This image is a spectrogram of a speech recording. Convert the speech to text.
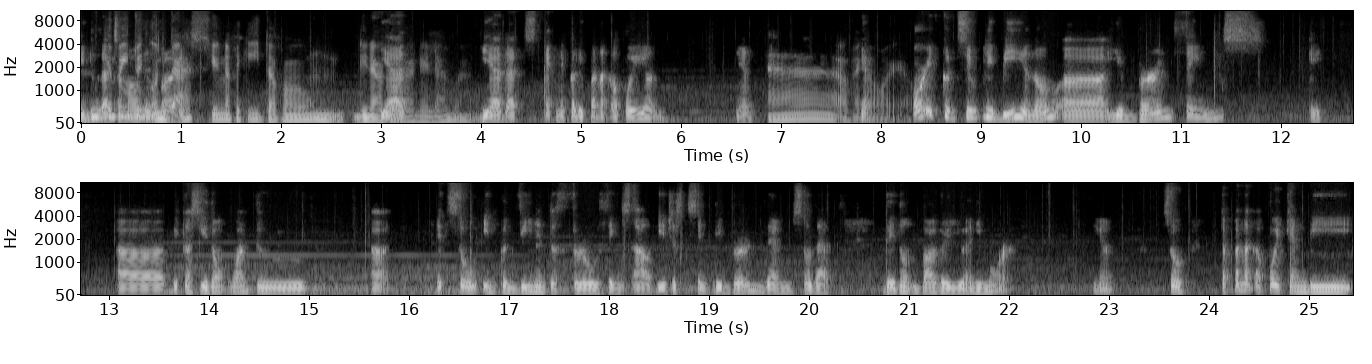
they do that yung sa mountain yung project. undas? Yung nakikita kong ginagawa nila. Yeah, that's technically panag-apoy yun. Ah, okay, Yeah. okay. Or it could simply be, you know, uh, you burn things, okay, uh, because you don't want to. Uh, it's so inconvenient to throw things out. You just simply burn them so that they don't bother you anymore. Yeah. So the panag-apoy can be.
